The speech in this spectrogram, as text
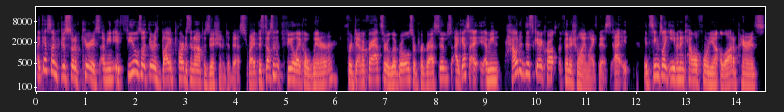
I guess I'm just sort of curious. I mean, it feels like there is bipartisan opposition to this, right? This doesn't feel like a winner for Democrats or liberals or progressives. I guess I, I mean, how did this get across the finish line like this? I, it, it seems like even in California, a lot of parents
